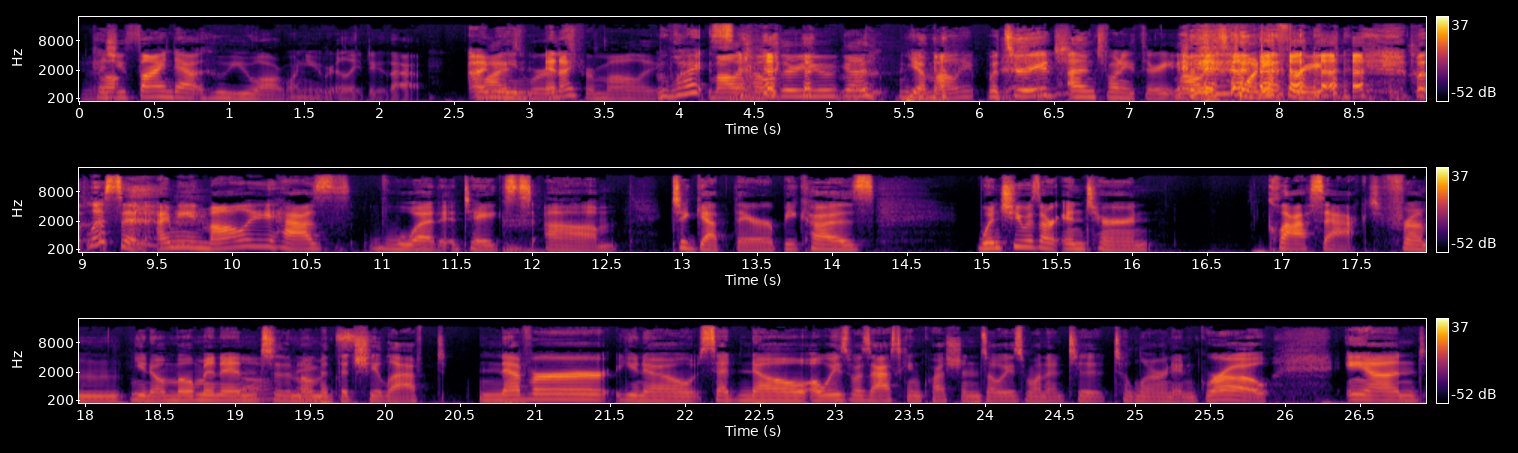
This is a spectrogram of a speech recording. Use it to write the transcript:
because well, you find out who you are when you really do that. I Wise mean, words and I from Molly. What? Molly, how old are you again? yeah, Molly, what's your age? I'm 23. Molly's 23. but listen, I mean, Molly has what it takes um, to get there because when she was our intern, class act from, you know, moment into the moment that she left, never, you know, said no, always was asking questions, always wanted to, to learn and grow. And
